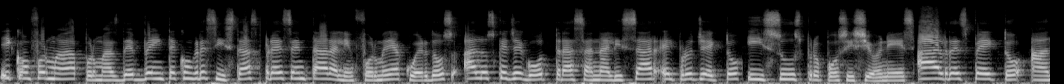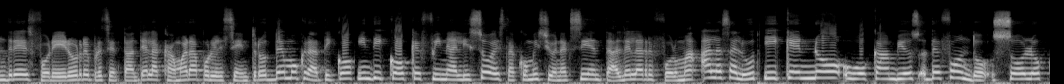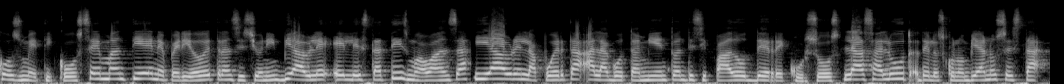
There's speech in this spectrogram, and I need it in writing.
y conformada por más de 20 congresistas, presentara el informe de acuerdos a los que llegó tras analizar el proyecto y sus proposiciones. Al respecto, Andrés Forero, representante a la Cámara por el Centro Democrático, indicó que finalizó esta comisión accidental de la reforma a la salud y que no hubo cambios de fondo, solo cosméticos. Se mantiene periodo de transición inviable, el estatismo avanza y abren la puerta al agotamiento anticipado de recursos. La salud de los colombianos está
